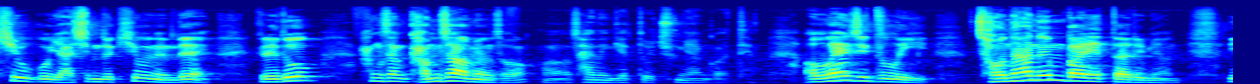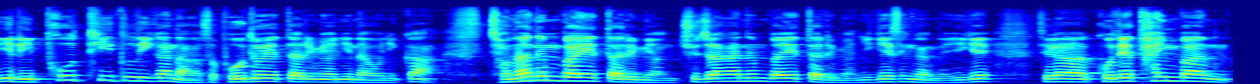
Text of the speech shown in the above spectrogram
키우고 야심도 키우는데 그래도 항상 감사하면서 어, 사는 게 또 중요한 것 같아요. allegedly 전하는 바에 따르면 이 reportedly가 나와서 보도에 따르면이 나오니까 전하는 바에 따르면 주장하는 바에 따르면 이게 생각나. 이게 제가 고대 타임반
